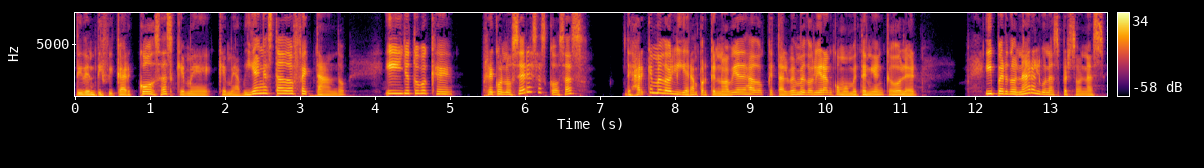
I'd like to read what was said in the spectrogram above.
de identificar cosas que me, que me habían estado afectando y yo tuve que reconocer esas cosas, dejar que me dolieran porque no había dejado que tal vez me dolieran como me tenían que doler y perdonar a algunas personas,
